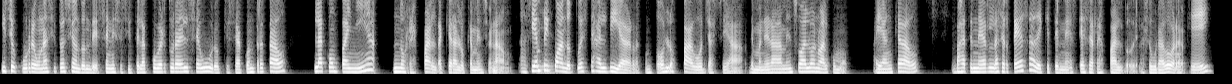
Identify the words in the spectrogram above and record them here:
Y si ocurre una situación donde se necesite la cobertura del seguro que se ha contratado, la compañía nos respalda, que era lo que mencionábamos. Siempre y cuando tú estés al día, ¿verdad? Con todos los pagos, ya sea de manera mensual o anual, como hayan quedado, vas a tener la certeza de que tenés ese respaldo de la aseguradora. Okay.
